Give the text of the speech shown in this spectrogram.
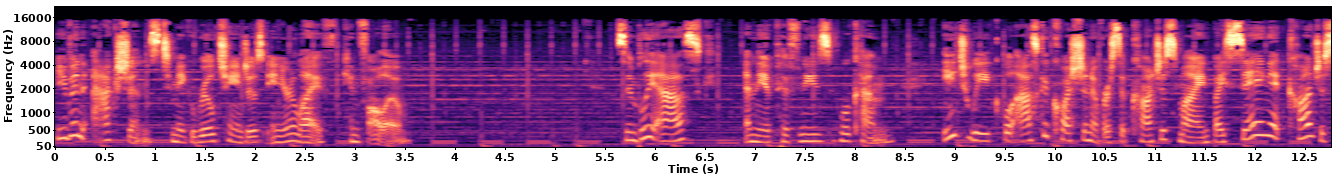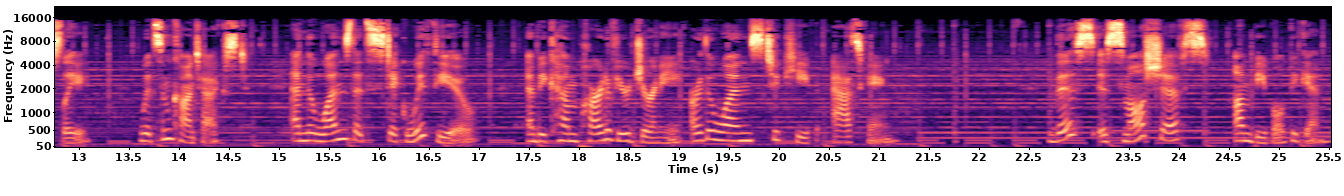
Even actions to make real changes in your life can follow. Simply ask, and the epiphanies will come. Each week, we'll ask a question of our subconscious mind by saying it consciously with some context and the ones that stick with you and become part of your journey are the ones to keep asking. This is Small Shifts on Be Bold Begin.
